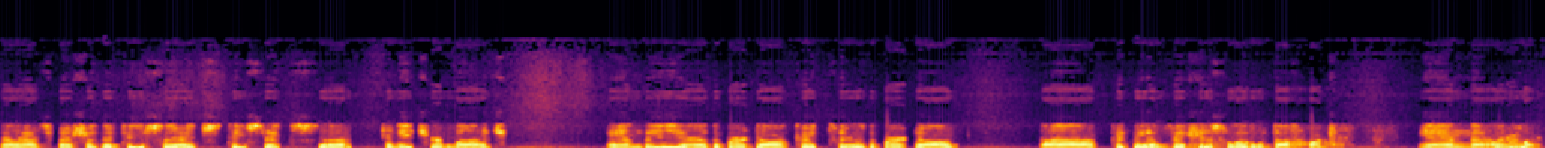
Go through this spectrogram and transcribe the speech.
uh, especially the T6. T6 uh, can eat your lunch and the uh, the bird dog could too. The bird dog uh, could be a vicious little dog, and uh, really.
